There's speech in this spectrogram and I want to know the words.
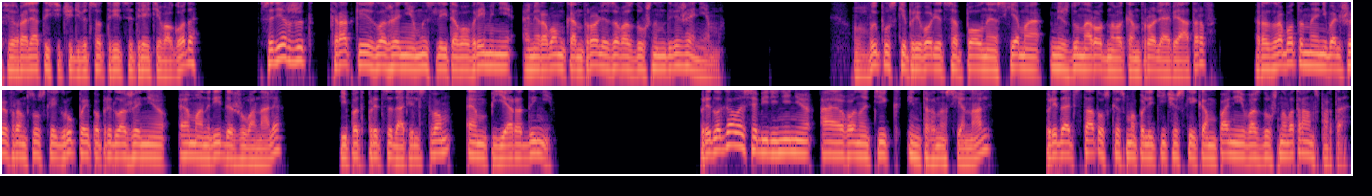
февраля 1933 года содержит краткое изложение мыслей того времени о мировом контроле за воздушным движением. В выпуске приводится полная схема международного контроля авиаторов, разработанная небольшой французской группой по предложению М. Анри де Жуваналя и под председательством М. Пьера Дени. Предлагалось объединению Aeronautique International придать статус космополитической компании воздушного транспорта.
